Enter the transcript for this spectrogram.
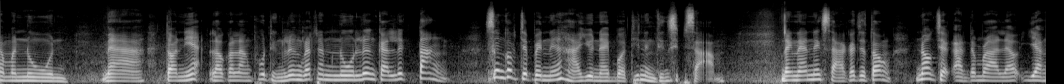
ธรรมนูญนะตอนนี้เรากำลังพูดถึงเรื่องรัฐธรรมนูญเรื่องการเลือกตั้ง ซึ่งก็จะเป็นเนื้อหาอยู่ในบทที่1ถึง13ดังนั้นนักศึกษาก็จะต้องนอกจากอ่านตำราแล้วยัง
